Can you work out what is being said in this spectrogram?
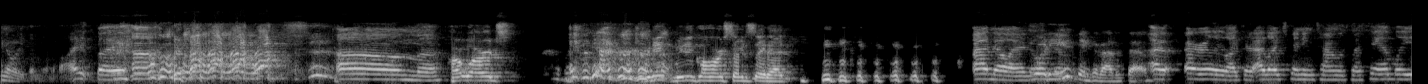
know even a lot, but um, um, Hard words. We didn't we didn't go hard started to say that. I know, I know. What do you think about it though? I, I really liked it. I like spending time with my family.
